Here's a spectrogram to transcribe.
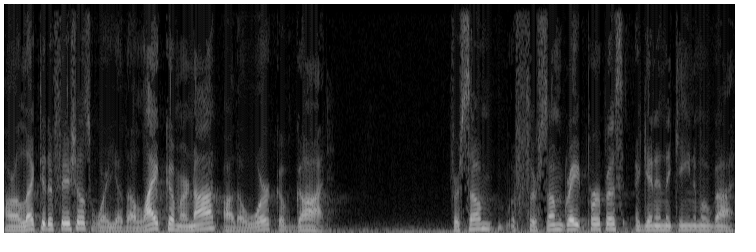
Our elected officials, whether you like them or not, are the work of God. For some, for some great purpose, again, in the kingdom of God.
